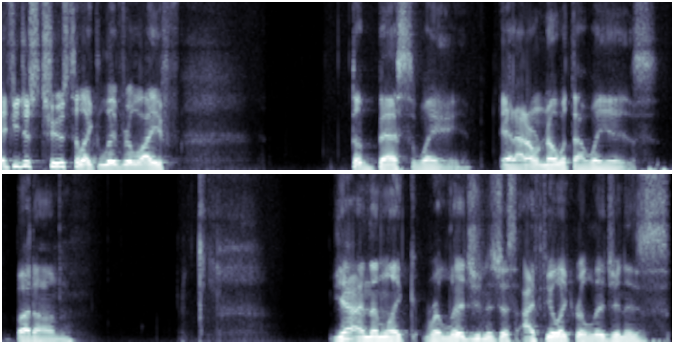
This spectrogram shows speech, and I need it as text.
if you just choose to like live your life the best way. And I don't know what that way is. But um yeah, and then like religion is just I feel like religion is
